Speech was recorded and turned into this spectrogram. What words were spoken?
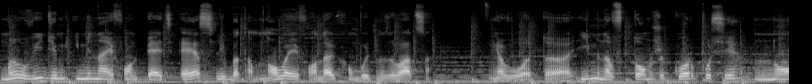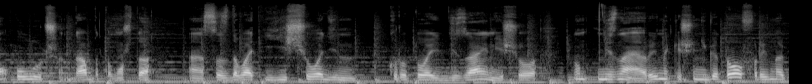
мы увидим именно iPhone 5s, либо там новый iPhone, да, как он будет называться, вот, э, именно в том же корпусе, но улучшен, да, потому что э, создавать еще один крутой дизайн, еще, ну, не знаю, рынок еще не готов, рынок,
